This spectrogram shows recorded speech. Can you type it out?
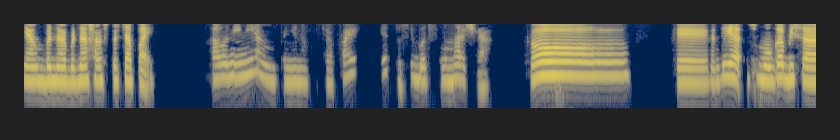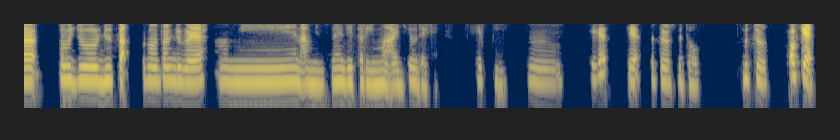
yang benar-benar harus tercapai? Tahun ini yang pengen aku capai itu sih buat film Marsha. Oh, oke. Nanti ya semoga bisa 7 juta penonton juga ya. Amin, amin. Sebenarnya diterima aja udah happy. Hmm. Iya kan? Ya, betul, Betul. betul. Oke.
